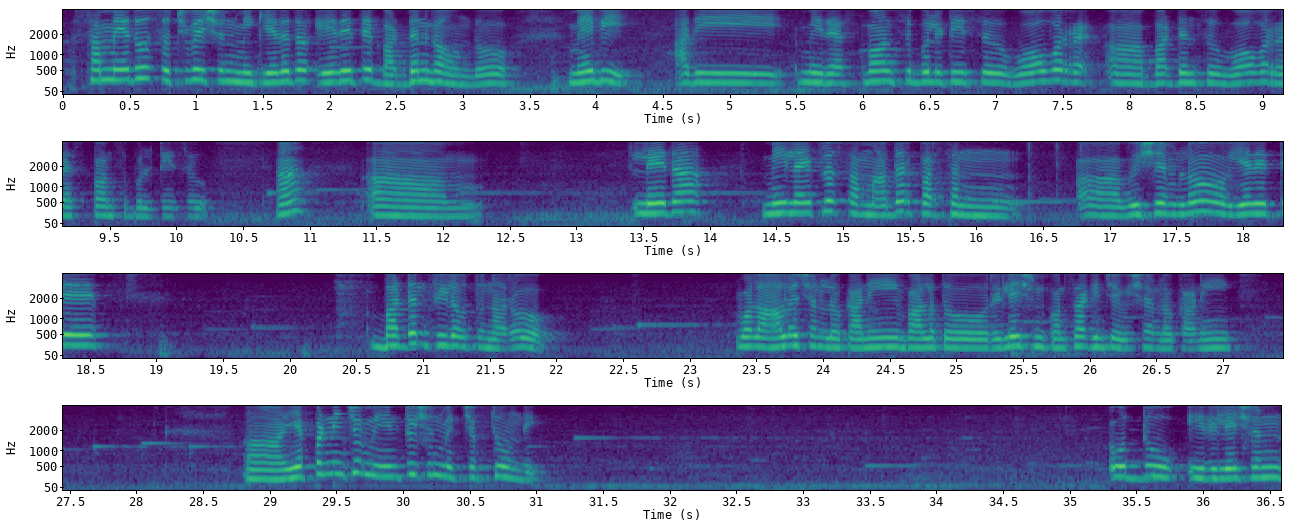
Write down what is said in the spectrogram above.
సమ్ ఏదో సిచ్యువేషన్ మీకు ఏదేదో ఏదైతే బర్డన్గా ఉందో మేబీ అది మీ responsibilities over burdens over responsibilities లేదా మీ లైఫ్లో సమ్ అదర్ పర్సన్ విషయంలో ఏదైతే బర్డన్ ఫీల్ అవుతున్నారో వాళ్ళ ఆలోచనలో కానీ వాళ్ళతో రిలేషన్ కొనసాగించే విషయంలో కానీ ఎప్పటి నుంచో మీ ఇంట్యూషన్ మీకు చెప్తూ ఉంది. వద్దు ఈ రిలేషన్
